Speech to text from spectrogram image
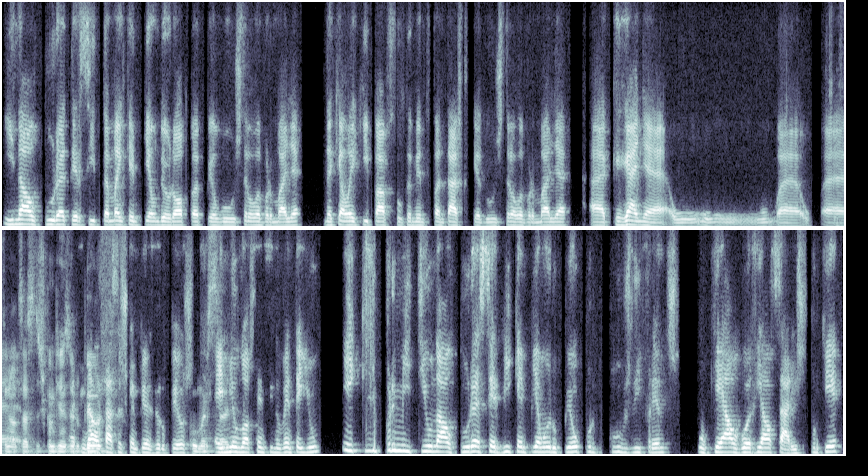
e na altura ter sido também campeão da Europa pelo Estrela Vermelha, naquela equipa absolutamente fantástica do Estrela Vermelha, uh, que ganha o, o, uh, a final da Taça dos Campeões Europeus, final Taça dos Campeões Europeus em 1991 e que lhe permitiu na altura ser bicampeão europeu por clubes diferentes, o que é algo a realçar. Isto porquê?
